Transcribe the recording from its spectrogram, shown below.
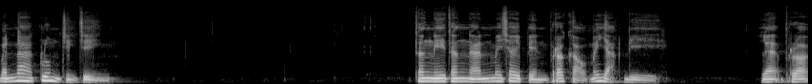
มันน่ากลุ้มจริงๆ ทั้งนี้ทั้งนั้นไม่ใช่เป็นเพราะเขาไม่อยากดี และเพราะ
